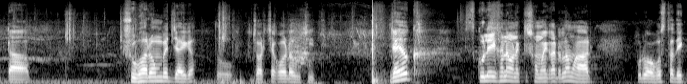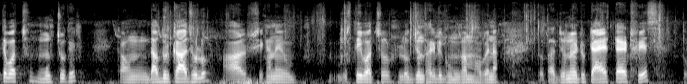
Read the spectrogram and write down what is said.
একটা শুভারম্ভের জায়গা, তো চর্চা করাটা উচিত। যাই হোক, স্কুলে এখানে অনেকটা সময় কাটালাম আর পুরো অবস্থা দেখতে পাচ্ছ, মুখ চোখের। কারণ দাদুর কাজ হলো, আর সেখানে বুঝতেই পারছ, লোকজন থাকলে ঘুমঘাম হবে না। তো তার জন্য একটু টায়ার্ড টায়ার্ড ফেস তো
